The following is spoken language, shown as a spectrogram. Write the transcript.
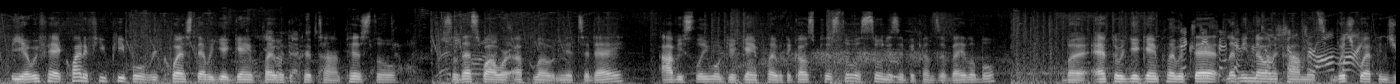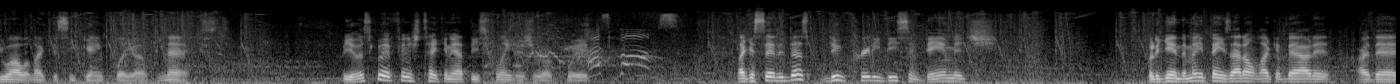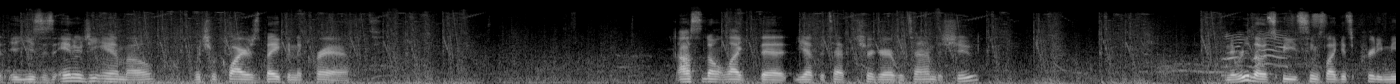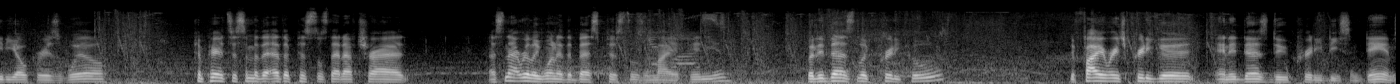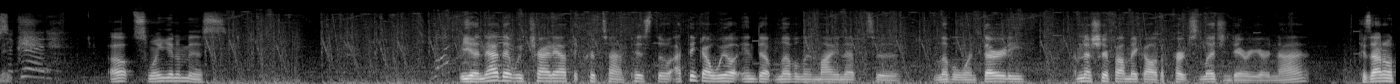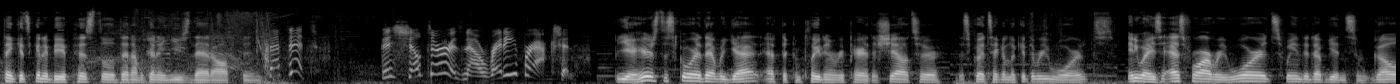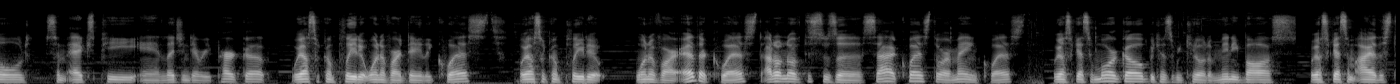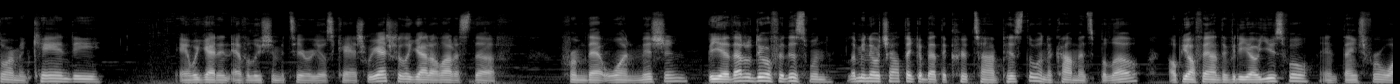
But yeah, we've had quite a few people request that we get gameplay with the Krypton pistol. So that's why we're uploading it today. Obviously, we'll get gameplay with the Ghost pistol as soon as it becomes available. But after we get gameplay with that, let me know in the comments which weapons you all would like to see gameplay of next. But yeah, let's go ahead and finish taking out these flingers real quick. Like I said, it does do pretty decent damage. But again, the main things I don't like about it are that it uses energy ammo, which requires bacon to craft. I also don't like that you have to tap the trigger every time to shoot. And the reload speed seems like it's pretty mediocre as well. Compared to some of the other pistols that I've tried, it's not really one of the best pistols in my opinion. But it does look pretty cool. The fire rate's pretty good, and it does do pretty decent damage. Oh, swing and a miss. But yeah, now that we've tried out the Krypton pistol, I think I will end up leveling mine up to level 130. I'm not sure if I'll make all the perks legendary or not. Because I don't think it's going to be a pistol that I'm going to use that often. This shelter is now ready for action. But yeah, here's the score that we got after completing and repair the shelter. Let's go ahead and take a look at the rewards. Anyways, as for our rewards, we ended up getting some gold, some XP, and legendary perk up. We also completed one of our daily quests. We also completed one of our other quests. I don't know if this was a side quest or a main quest. We also got some more gold because we killed a mini boss. We also got some Eye of the Storm and candy. And we got an evolution materials cache. We actually got a lot of stuff from that one mission. But yeah, that'll do it for this one. Let me know what y'all think about the Krypton pistol in the comments below. Hope y'all found the video useful, and thanks for watching.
